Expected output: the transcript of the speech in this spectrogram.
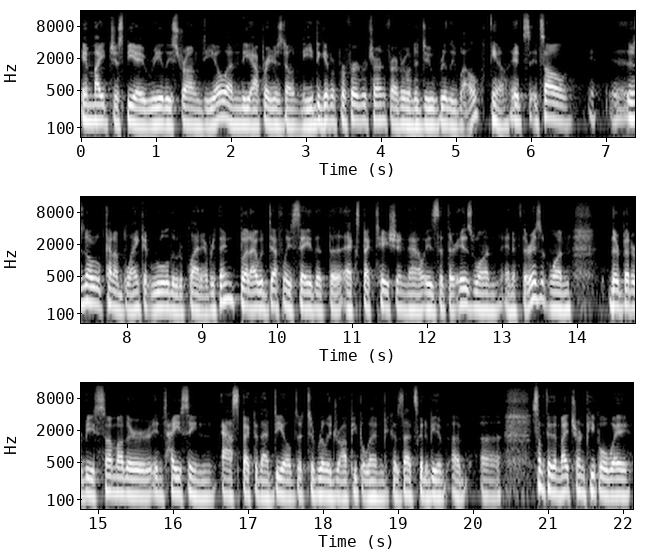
It might just be a really strong deal, and the operators don't need to give a preferred return for everyone to do really well. You know, it's it's all there's no kind of blanket rule that would apply to everything, but I would definitely say that the expectation now is that there is one, and if there isn't one, there better be some other enticing aspect of that deal to, to really draw people in because that's going to be a, a, a something that might turn people away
